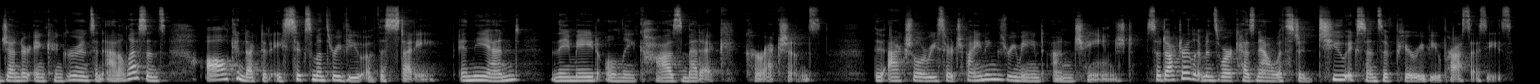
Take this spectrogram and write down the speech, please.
gender incongruence in adolescence all conducted a six month review of the study. In the end, they made only cosmetic corrections the actual research findings remained unchanged. So, Dr. Littman's work has now withstood two extensive peer review processes.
